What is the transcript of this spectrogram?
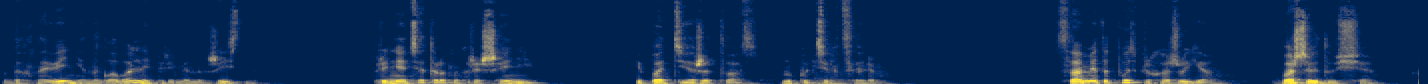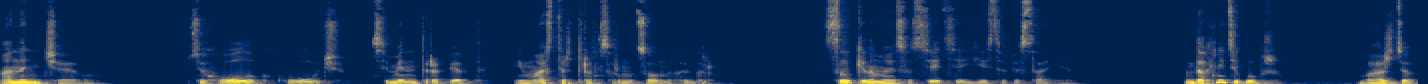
вдохновение на глобальные перемены в жизни, принятие трудных решений и поддержит вас на пути к целям. С вами этот путь прохожу я, ваша ведущая, Анна Нечаева, психолог, коуч, семейный терапевт и мастер трансформационных игр. Ссылки на мои соцсети есть в описании. Вдохните глубже. Вас ждет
